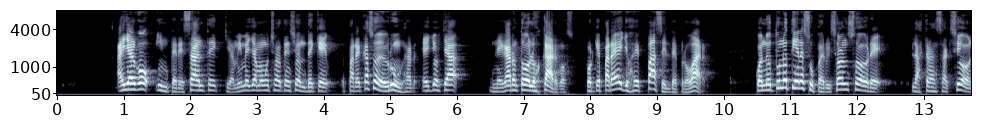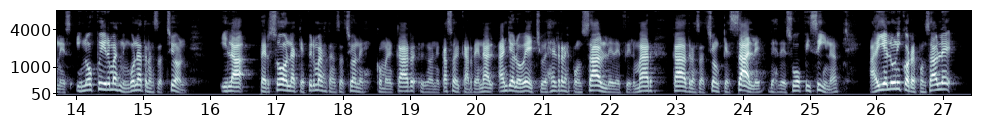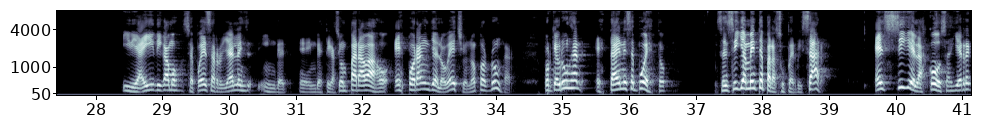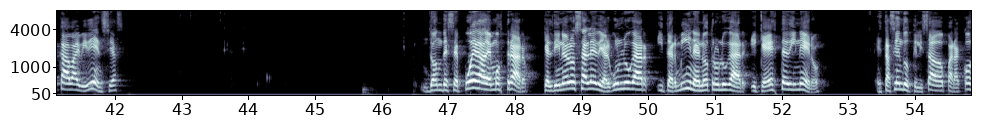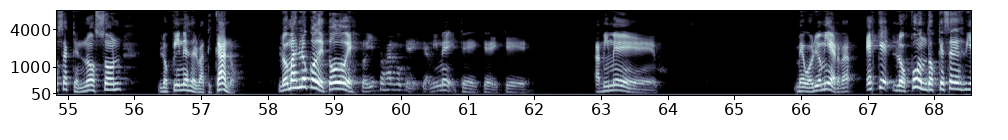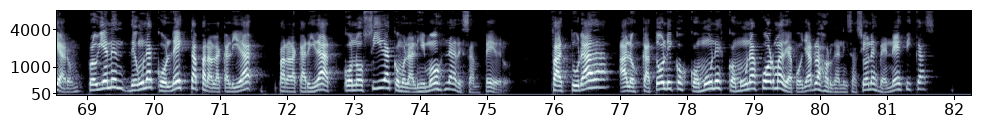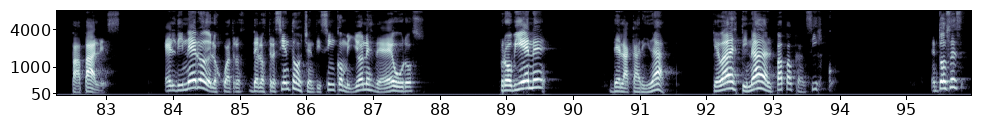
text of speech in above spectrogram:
hay algo interesante que a mí me llama mucho la atención, de que para el caso de Brunhard, ellos ya negaron todos los cargos, porque para ellos es fácil de probar. Cuando tú no tienes supervisión sobre las transacciones y no firmas ninguna transacción, y la persona que firma las transacciones, como en el, caso del cardenal Angelo Beccio, es el responsable de firmar cada transacción que sale desde su oficina, ahí el único responsable y de ahí, digamos, se puede desarrollar la eh, investigación para abajo, es por Angelo Beccio, no por Brunhard. Porque Brunhard está en ese puesto sencillamente para supervisar. Él sigue las cosas y él recaba evidencias donde se pueda demostrar que el dinero sale de algún lugar y termina en otro lugar y que este dinero está siendo utilizado para cosas que no son los fines del Vaticano. Lo más loco de todo esto, y esto es algo que, a mí me. Que, a mí me. Me volvió mierda, es que los fondos que se desviaron provienen de una colecta para la, calidad, para la caridad conocida como la limosna de San Pedro, facturada a los católicos comunes como una forma de apoyar las organizaciones benéficas papales. el dinero de los, de los 385 millones de euros proviene de la caridad que va destinada al Papa Francisco. Entonces,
